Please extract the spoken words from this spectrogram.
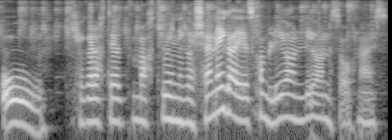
Oh. Ich habe gedacht, der macht weniger Schaden. Egal, jetzt kommt Leon. Leon ist auch nice.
